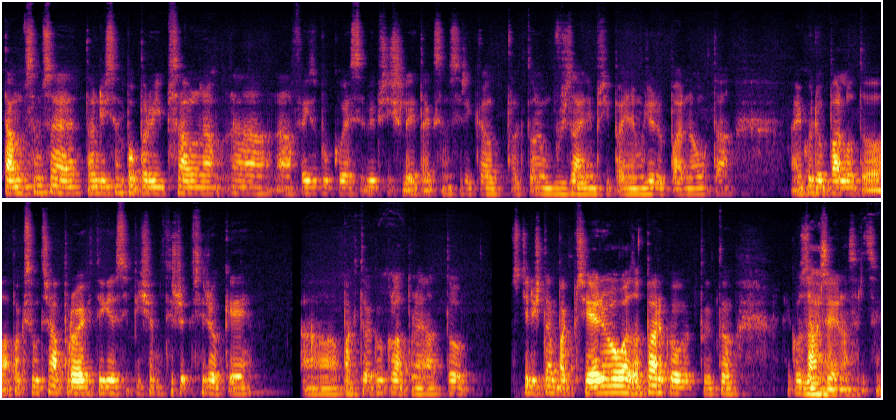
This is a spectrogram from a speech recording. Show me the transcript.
tam jsem se, tam když jsem poprvé psal na, na, na Facebooku, jestli by přišli, tak jsem si říkal, tak to už v žádném případě nemůže dopadnout a, a jako dopadlo to a pak jsou třeba projekty, kde si píšem tři, tři roky a pak to jako klapne a to, prostě když tam pak přijedou a zaparkou, to, to jako zahřeje na srdci.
